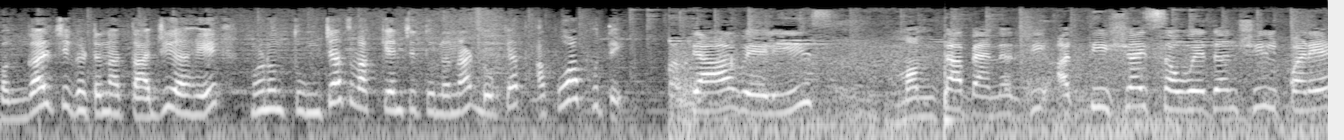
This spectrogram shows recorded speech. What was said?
बंगालची घटना ताजी आहे म्हणून तुमच्याच वाक्यांची तुलना डोक्यात आपोआप होते. त्यावेळी ममता बॅनर्जी अतिशय संवेदनशीलपणे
